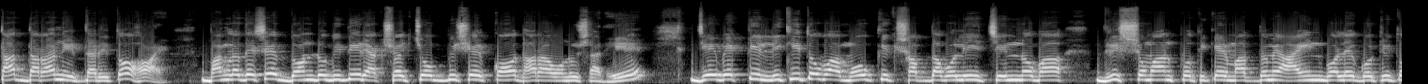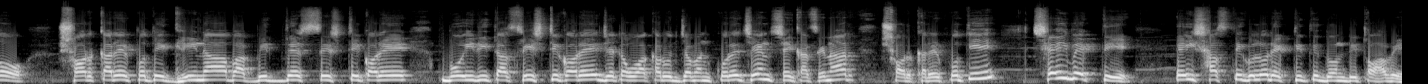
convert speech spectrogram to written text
তার দ্বারা নির্ধারিত হয়। বাংলাদেশের দণ্ডবিধির একশো চব্বিশের ক ধারা অনুসারে যে ব্যক্তি লিখিত বা মৌখিক শব্দাবলী, চিহ্ন বা দৃশ্যমান প্রতীকের মাধ্যমে আইন বলে গঠিত সরকারের প্রতি ঘৃণা বা বিদ্বেষ সৃষ্টি করে, বৈরিতা সৃষ্টি করে, যেটা ওয়াকার ওয়াকারুজ্জামান করেছেন শেখ হাসিনার সরকারের প্রতি, সেই ব্যক্তি এই শাস্তিগুলোর একটিতে দণ্ডিত হবে।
